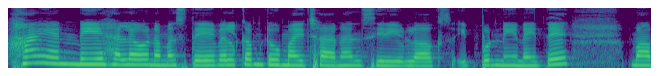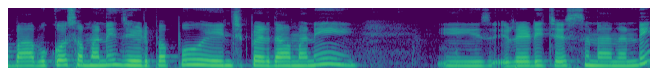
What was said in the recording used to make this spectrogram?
హాయ్ అండి హలో నమస్తే. Welcome to my channel Siri vlogs. ఇప్పుడు నేనైతే మా బాబు కోసమని జీడిపప్పు వేయించి పెడదామని ఈ రెడీ చేస్తున్నానండి.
